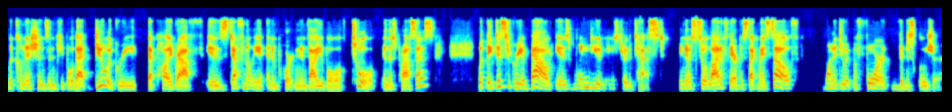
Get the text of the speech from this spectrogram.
the clinicians and people that do agree that polygraph is definitely an important and valuable tool in this process what they disagree about is when do you administer the test? You know, so a lot of therapists like myself want to do it before the disclosure.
